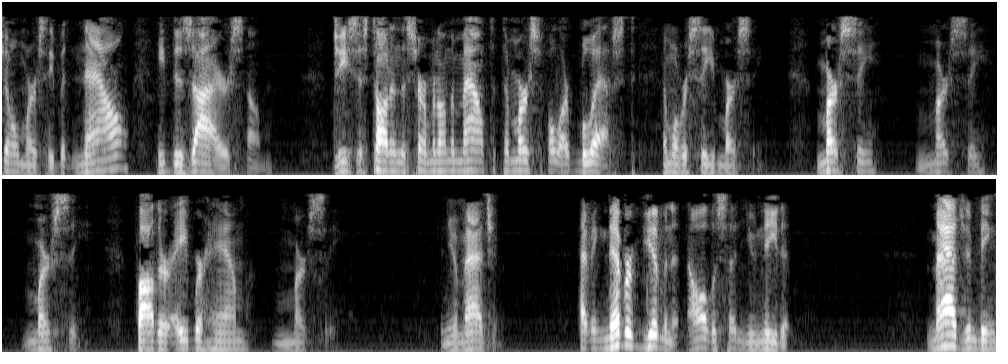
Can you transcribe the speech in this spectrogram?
show mercy, but now he desires some. Jesus taught in the Sermon on the Mount that the merciful are blessed and will receive mercy. Mercy, mercy, mercy. Father Abraham, mercy. Can you imagine? Having never given it, and all of a sudden you need it. Imagine being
